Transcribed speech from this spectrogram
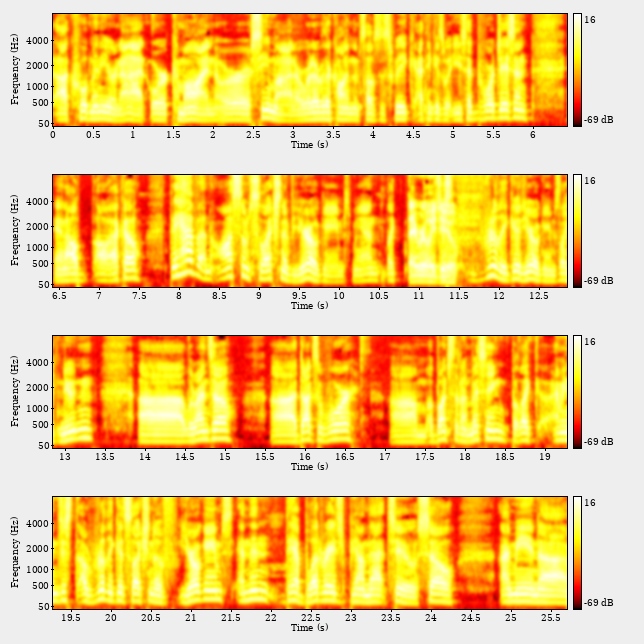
uh, Cool Mini or not, or Come On, or Simon, or whatever they're calling themselves this week. I think is what you said before, Jason, and I'll I'll echo. They have an awesome selection of Euro games, man. Like They really do. really good Euro games, like Newton, uh, Lorenzo, uh, Dogs of War, um, a bunch that I'm missing. But like, I mean, just a really good selection of Euro games, and then they have Blood Rage beyond that too. So, I mean, uh,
